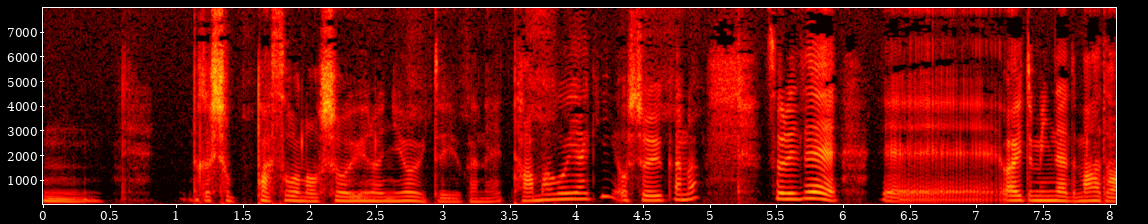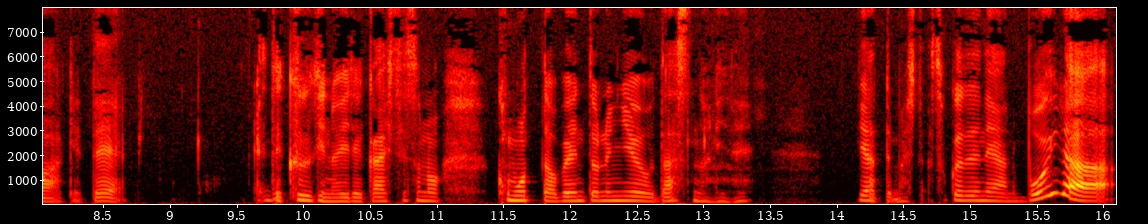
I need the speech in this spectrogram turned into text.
うん。だからしょっぱそうなお醤油の匂いというかね卵焼き？お醤油かな？それで、えー割とみんなで窓を開けてで空気の入れ替えしてそのこもったお弁当の匂いを出すのにねやってました。そこでねあのボイラ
